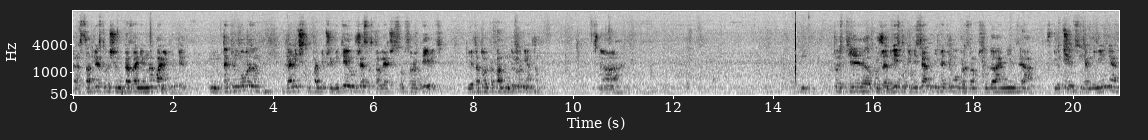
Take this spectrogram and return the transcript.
э, с соответствующим указанием на памятники. Таким образом, количество погибших детей уже составляет 649, и это только по двум документам. А, То есть э, уже 250 никаким образом сюда нельзя включить, тем не менее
